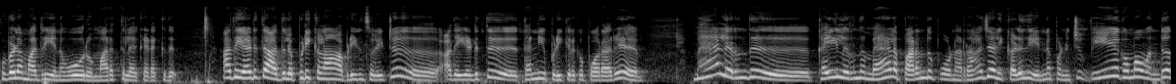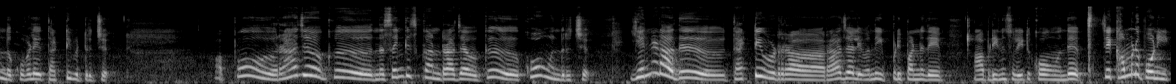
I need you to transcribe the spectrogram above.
குவளை மாதிரி என்னவோ ஒரு மரத்தில் கிடக்குது. அதை எடுத்து அதில் பிடிக்கலாம் அப்படின்னு சொல்லிட்டு அதை எடுத்து தண்ணியை பிடிக்கிறதுக்கு போகிறாரு மேலேருந்து கையிலிருந்து மேலே பறந்து போன ராஜாளி கழுகு என்ன பண்ணுச்சு? வேகமாக வந்து அந்த குவளையை தட்டி விட்டுருச்சு. அப்போது ராஜாவுக்கு இந்த செங்கிஸ்கான் ராஜாவுக்கு கோவம் வந்துருச்சு. என்னடா அது? தட்டி விடுறா ராஜாளி வந்து இப்படி பண்ணுதே அப்படின்னு சொல்லிட்டு கோவம் வந்து சரி கம்முனு போனி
